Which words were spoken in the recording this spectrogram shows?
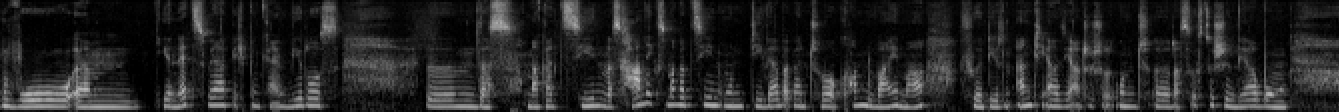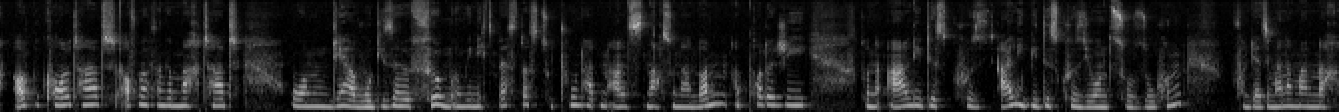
wo ähm, ihr Netzwerk, ich bin kein Virus, ähm, das Magazin, das Hanix Magazin und die Werbeagentur Con Weimar für deren anti-asiatische und äh, rassistische Werbung outgecallt hat, aufmerksam gemacht hat und ja, wo diese Firmen irgendwie nichts Besseres zu tun hatten, als nach so einer Non-Apology so eine Alibi-Diskussion zu suchen von der sie meiner Meinung nach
